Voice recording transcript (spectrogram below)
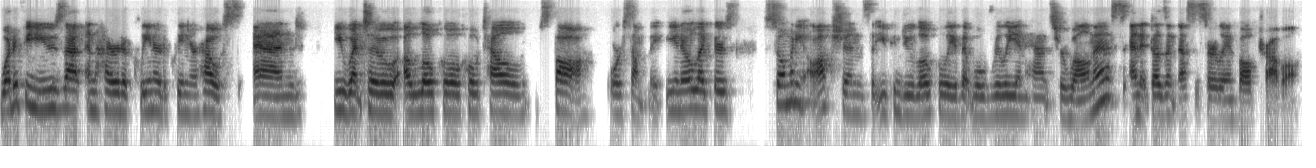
What if you use that and hired a cleaner to clean your house and you went to a local hotel spa or something? You know like there's so many options that you can do locally that will really enhance your wellness and it doesn't necessarily involve travel.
